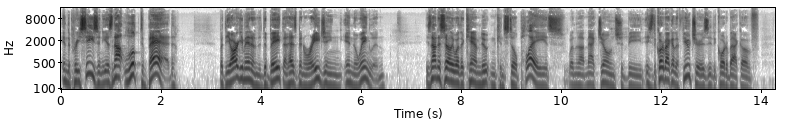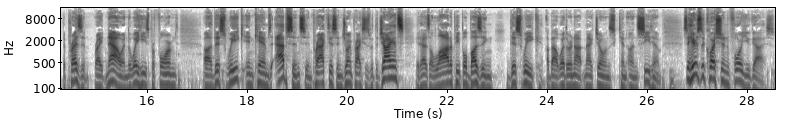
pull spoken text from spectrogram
in the preseason. He has not looked bad. But the argument and the debate that has been raging in New England is not necessarily whether Cam Newton can still play. It's whether or not Mac Jones should be. Is the quarterback of the future? Is he the quarterback of the present right now? And the way he's performed uh, this week in Cam's absence in practice and joint practice with the Giants, it has a lot of people buzzing this week about whether or not Mac Jones can unseat him. So here's the question for you guys:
